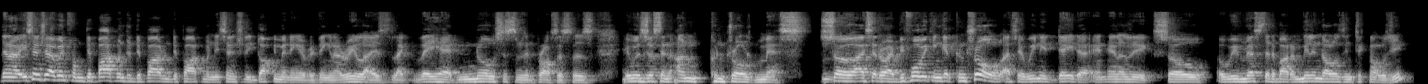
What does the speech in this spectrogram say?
then I essentially I went from department to department, department, essentially documenting everything. And I realized like they had no systems and processes. It was just an uncontrolled mess. Mm. So I said, all right, before we can get control, I said, we need data and analytics. So we invested about a million dollars in technology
